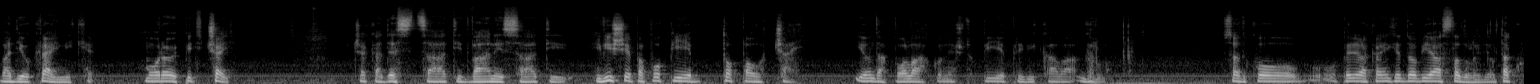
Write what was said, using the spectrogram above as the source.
vadio krajnike, morao je piti čaj. Čeka 10 sati, 12 sati i više pa popije topao čaj i onda polako nešto pije, privikava grlo. Sad ko operira krajnike dobija sladoled, je li tako?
